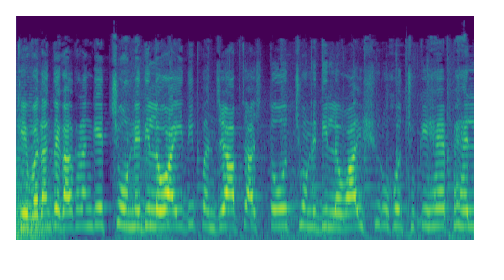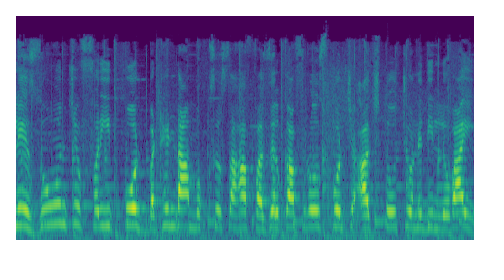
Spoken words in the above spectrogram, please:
ਅੱਗੇ ਵਧਣ ਤੇ ਗੱਲ ਕਰਾਂਗੇ। ਝੋਨੇ ਦੀ ਲਵਾਈ ਦੀ, ਪੰਜਾਬ 'ਚ ਅੱਜ ਤੋਂ ਝੋਨੇ ਦੀ ਲਵਾਈ ਸ਼ੁਰੂ ਹੋ ਚੁੱਕੀ ਹੈ। ਪਹਿਲੇ ਜ਼ੋਨ 'ਚ ਫਰੀਦਕੋਟ, ਬਠਿੰਡਾ, ਮੁਕਤਸਰ ਸਾਹਿਬ, ਫਾਜ਼ਿਲਕਾ, ਫਿਰੋਜ਼ਪੁਰ 'ਚ ਅੱਜ ਤੋਂ ਝੋਨੇ ਦੀ ਲਵਾਈ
